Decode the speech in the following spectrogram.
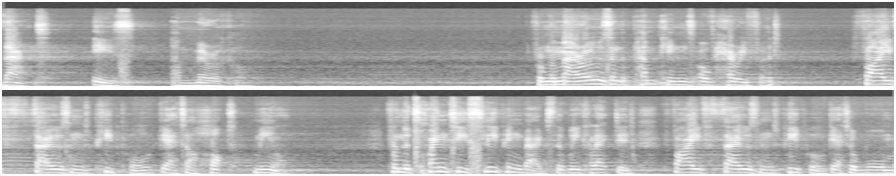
that is a miracle. From the marrows and the pumpkins of Hereford, 5,000 people get a hot meal. From the 20 sleeping bags that we collected, 5,000 people get a warm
